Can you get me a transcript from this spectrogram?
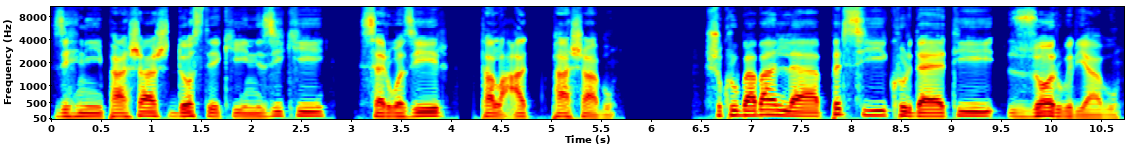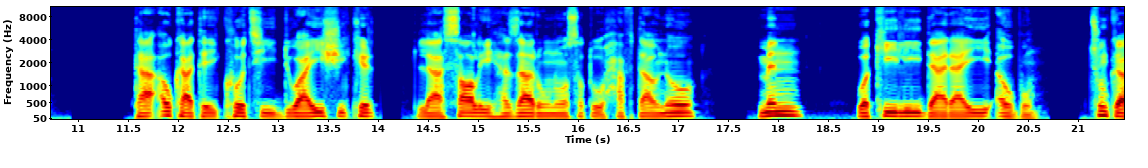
زیهنی پاشاش دۆستێکی نزیکی سەروەزیر تەڵعەت پاشا بوو شوکرو بابان لە پرسی کوردایەتی زۆر وریا بوو تا ئەو کاتەی کۆچی دواییشی کرد لە ساڵی هەزار و نۆ سەد و حەفتا و نۆ من وەکیلی دارایی ئەو بووم چونکە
